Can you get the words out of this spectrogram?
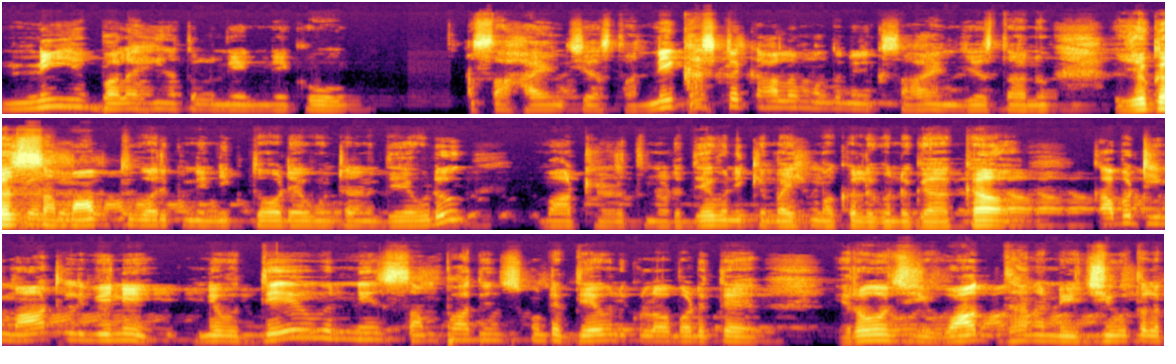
నీ బలహీనతలు నేను నీకు సహాయం చేస్తాను. నీ కష్టకాలం ముందు నీకు సహాయం చేస్తాను. యుగ సమాప్తి వరకు నేను నీకు తోడే ఉంటానని దేవుడు మాట్లాడుతున్నాడు. దేవునికి మహిమ కలుగును గాక. కాబట్టి ఈ మాటలు విని నువ్వు దేవుణ్ణి సంపాదించుకుంటే దేవునికి లోబడితే ఈరోజు ఈ వాగ్దానం నీ జీవితంలో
